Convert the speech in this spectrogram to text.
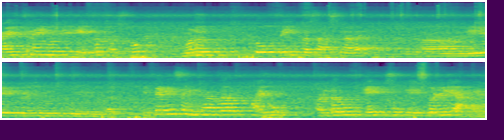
काहीच नाही म्हणजे एकच असतो. म्हणून तो बी कसा असणार आहे? लिनियर इक्वेशन व्हेरिएबल इत्यादी संख्या जर फाईव्ह अंडर एक संख्या इकडली आहे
